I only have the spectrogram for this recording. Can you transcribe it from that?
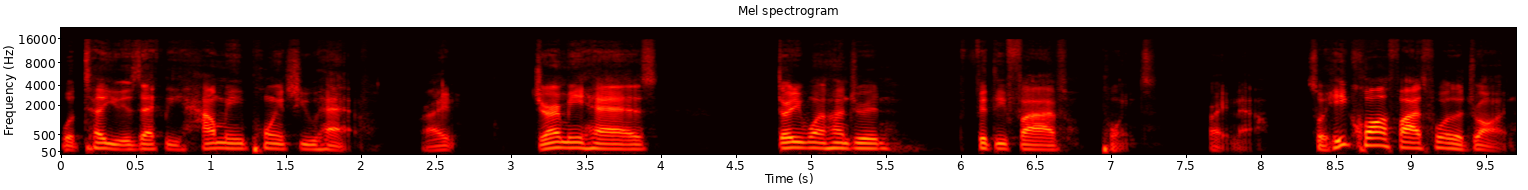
will tell you exactly how many points you have. Right, Jeremy has 3,155 points right now. So he qualifies for the drawing.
